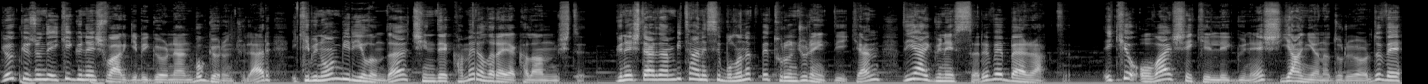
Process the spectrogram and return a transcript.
Gökyüzünde iki güneş var gibi görünen bu görüntüler 2011 yılında Çin'de kameralara yakalanmıştı. Güneşlerden bir tanesi bulanık ve turuncu renkliyken diğer güneş sarı ve berraktı. İki oval şekilli güneş yan yana duruyordu ve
